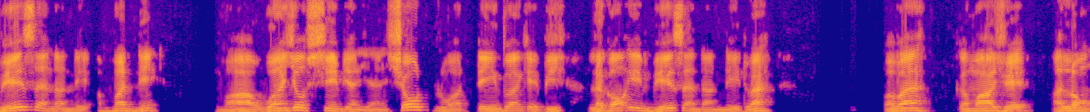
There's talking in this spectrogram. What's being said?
မေးစန္ဒနေအမတ်နဲ့မှာဝန်ရုပ်ရှင်းပြန်ရန်ရှော့လွာတင်သွင်းခဲ့ပြီး၎င်း၏မေးစန္ဒနေတွင်ဘဗန်းကမာရွက်အလုံး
